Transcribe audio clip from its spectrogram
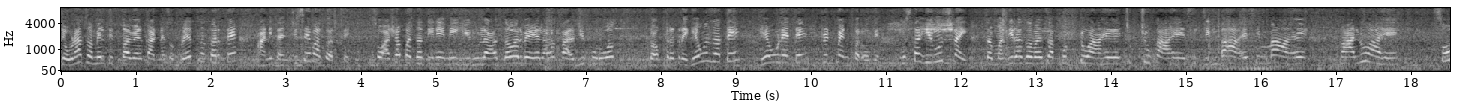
जेवढा जमेल तितका वेळ काढण्याचा प्रयत्न करते आणि त्यांची सेवा करते. सो अशा पद्धतीने मी हिरूला दर वेळेला काळजीपूर्वक डॉक्टरकडे घेऊन जाते घेऊन येते ट्रीटमेंट करवते. नुसता हिरूच नाही तर मंदिराजवळचा पुट्टू आहे चुकचुक आहे झिंबा आहे सिंबा आहे कालू आहे. सो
